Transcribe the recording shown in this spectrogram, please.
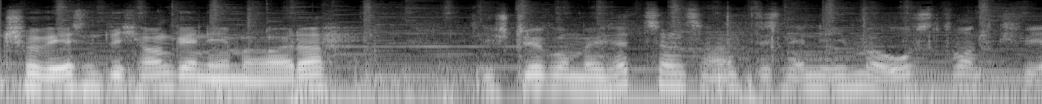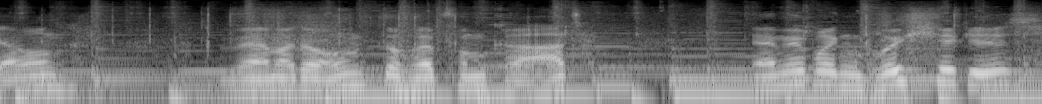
Und schon wesentlich angenehmer, oder? Die Stelle, wo wir jetzt sind, das nenne ich immer Ostwandquerung, weil man da unterhalb vom Grat, der im Übrigen brüchig ist,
